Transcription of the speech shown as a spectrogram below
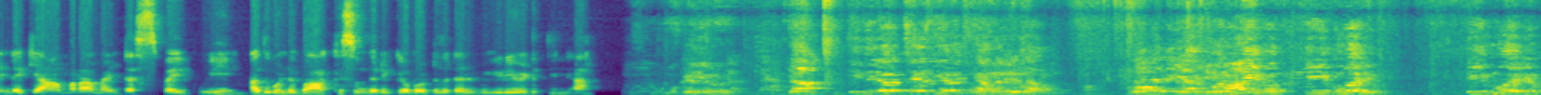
എന്റെ ക്യാമറാമാൻ ടെസ്റ്റ് ആയി പോയി. അതുകൊണ്ട് ബാക്കി സുന്ദരിക്കോ പൊട്ട് തൊട്ടാൽ വീഡിയോ എടുത്തില്ല. ഇതിലോ ചെറിയ ടീം വരും. ടീം വരും.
